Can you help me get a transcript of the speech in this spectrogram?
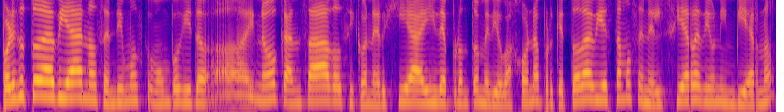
Por eso todavía nos sentimos como un poquito, ay, no, cansados y con energía ahí de pronto medio bajona, porque todavía estamos en el cierre de un invierno.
